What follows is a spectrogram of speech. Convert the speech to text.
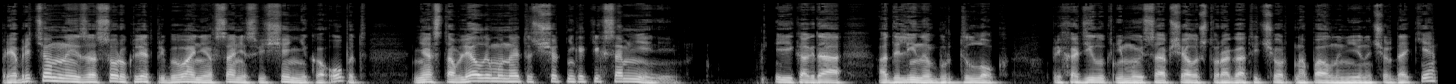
Приобретенный за 40 лет пребывания в сане священника опыт не оставлял ему на этот счет никаких сомнений. И когда Аделина Бурделок приходила к нему и сообщала, что рогатый черт напал на нее на чердаке,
